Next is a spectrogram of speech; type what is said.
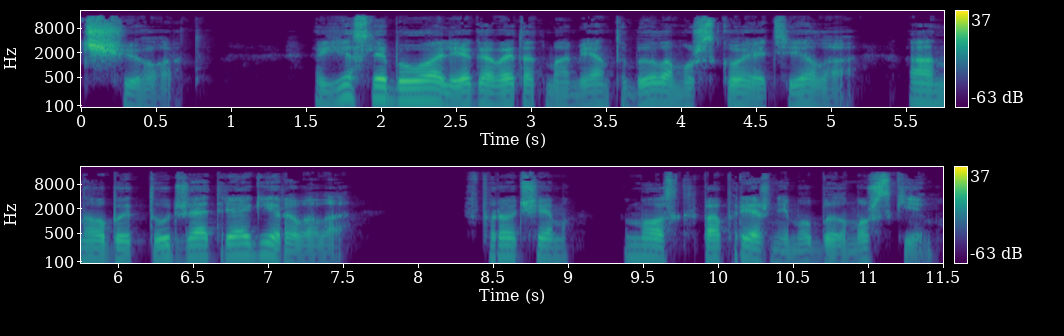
Черт! Если бы у Олега в этот момент было мужское тело, оно бы тут же отреагировало. Впрочем, мозг по-прежнему был мужским,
